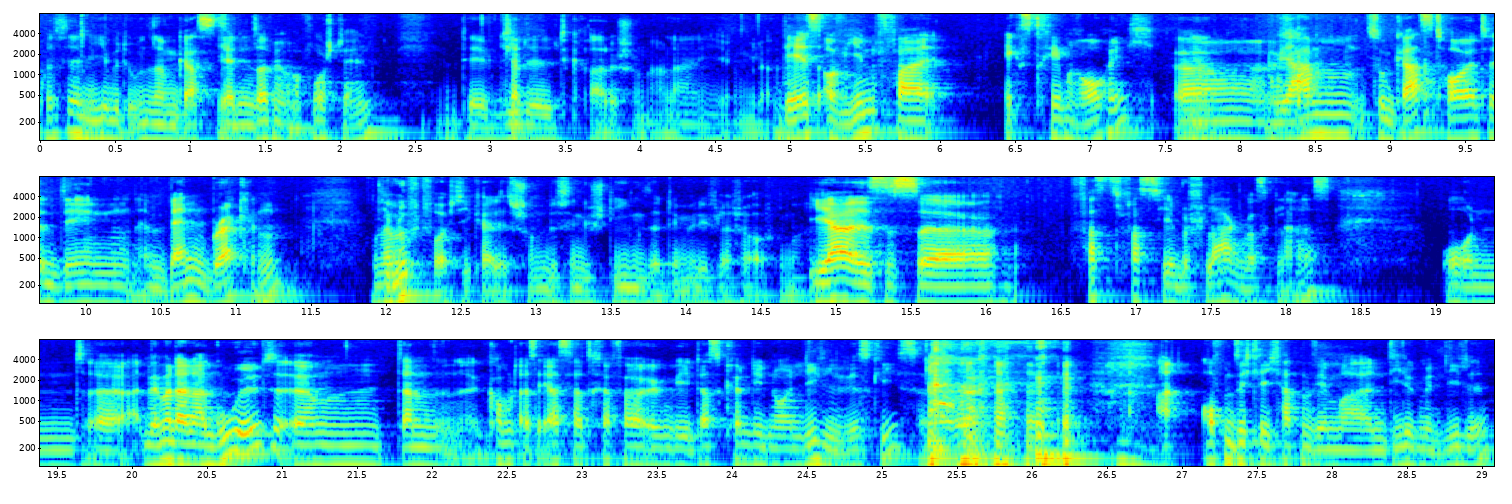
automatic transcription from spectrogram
Was ist denn hier mit unserem Gast? Ja, den sollten wir mal vorstellen. Der widelt gerade schon alleine hier im Glas. Der ist auf jeden Fall extrem rauchig. Ja. Äh, wir haben zu Gast heute den Ben Bracken. Die Luftfeuchtigkeit ist schon ein bisschen gestiegen, seitdem wir die Flasche aufgemacht haben. Ja, es ist äh, fast, fast hier beschlagen, das Glas. Und äh, wenn man danach googelt, ähm, dann kommt als erster Treffer irgendwie, das können die neuen Lidl-Whiskys. Also, offensichtlich hatten sie mal einen Deal mit Lidl.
